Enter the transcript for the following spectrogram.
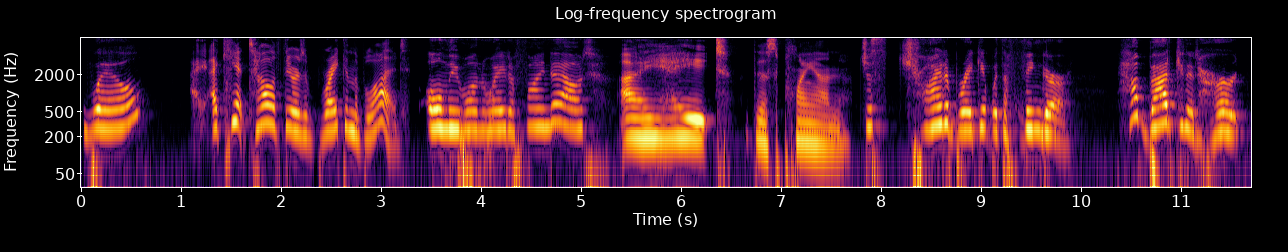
Well, I, I can't tell if there's a break in the blood. Only one way to find out. I hate this plan. Just try to break it with a finger. How bad can it hurt?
